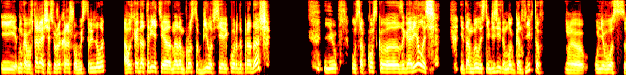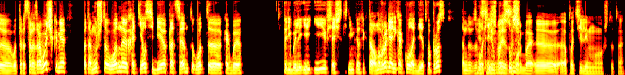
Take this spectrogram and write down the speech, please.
И, ну, как бы вторая часть уже хорошо выстрелила. А вот когда третья, она там просто била все рекорды продаж, и у Сапковского загорелось, и там было с ним действительно много конфликтов э, у него с, э, вот, с разработчиками, потому что он э, хотел себе процент от, как бы, прибыли и, и всячески с ними конфликтовал. Но вроде они как уладили этот вопрос, там заплатили ему какую-то сумму. зашиба- э, оплатили ему что-то.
